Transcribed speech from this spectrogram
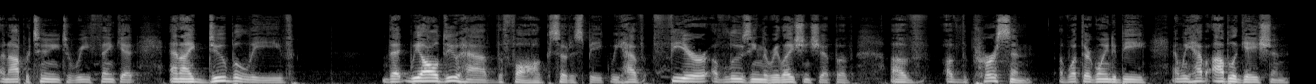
an opportunity to rethink it. And I do believe that we all do have the fog, so to speak. We have fear of losing the relationship of, of, of the person, of what they're going to be. And we have obligation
